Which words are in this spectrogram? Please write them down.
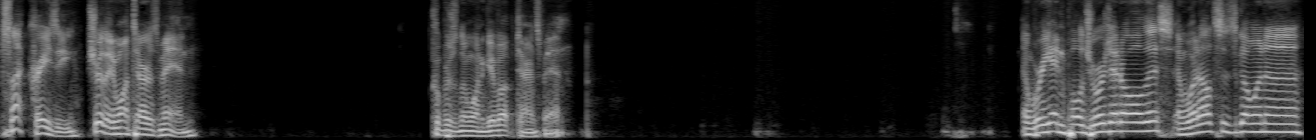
It's not crazy. Sure, they'd want Terrence Mann. Clippers don't want to give up Terrence Mann. And we're getting Paul George out of all this. And what else is going to?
